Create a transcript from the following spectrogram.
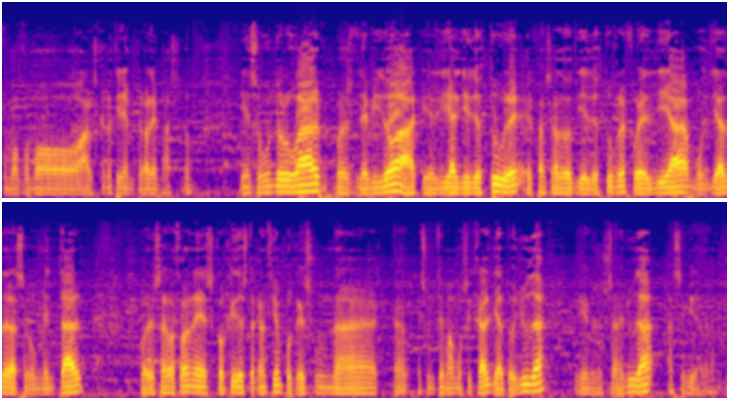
como, como a los que no tienen problemas, ¿no? Y en segundo lugar, pues debido a que el día 10 de octubre, el pasado 10 de octubre, fue el Día Mundial de la Salud Mental. Por esa razón he escogido esta canción porque es una es un tema musical de autoayuda y que nos ayuda a seguir adelante.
